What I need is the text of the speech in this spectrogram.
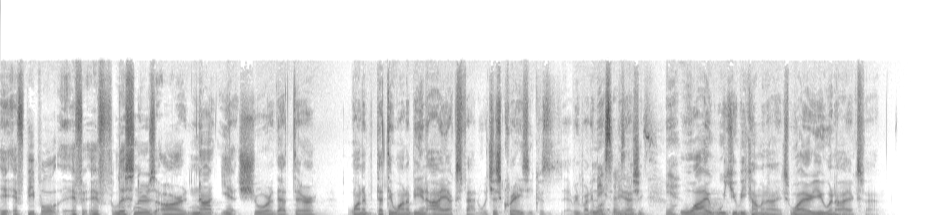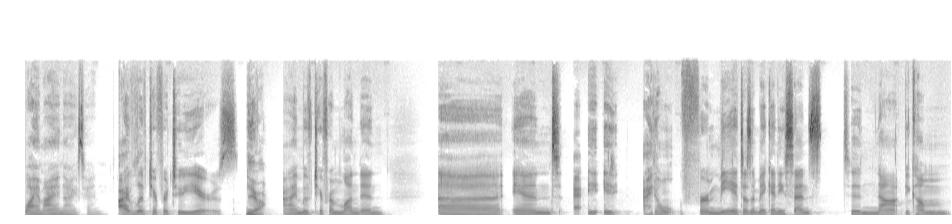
if people if if listeners are not yet sure that they're want to that they want to be an Ajax fan, which is crazy because everybody wants to be an Ajax. Yeah. Why would you become an Ajax? Why are you an Ajax fan? Why am I an Ajax fan? I've lived here for two years. Yeah. I moved here from London, uh, and it, it I don't. For me, it doesn't make any sense to not become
